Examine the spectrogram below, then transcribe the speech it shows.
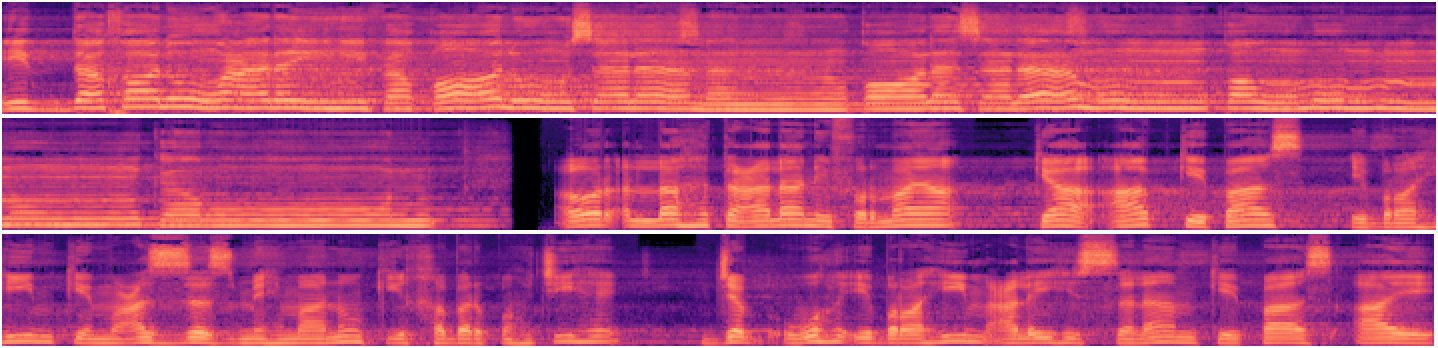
إذ دخلوا عليه فقالوا سلاما قال سلام قوم منكرون۔ اور اللہ تعالی نے فرمایا کیا آپ کے پاس ابراہیم کے معزز مہمانوں کی خبر پہنچی ہے؟ جب وہ ابراہیم علیہ السلام کے پاس آئے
